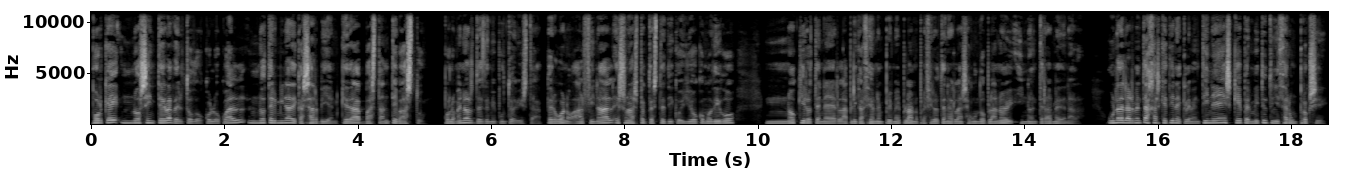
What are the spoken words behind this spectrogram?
porque no se integra del todo, con lo cual no termina de casar bien, queda bastante vasto, por lo menos desde mi punto de vista. Pero bueno, al final es un aspecto estético y yo, como digo, no quiero tener la aplicación en primer plano, prefiero tenerla en segundo plano y no enterarme de nada. Una de las ventajas que tiene Clementine es que permite utilizar un proxy,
